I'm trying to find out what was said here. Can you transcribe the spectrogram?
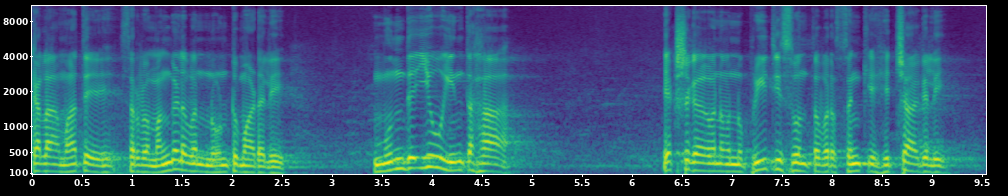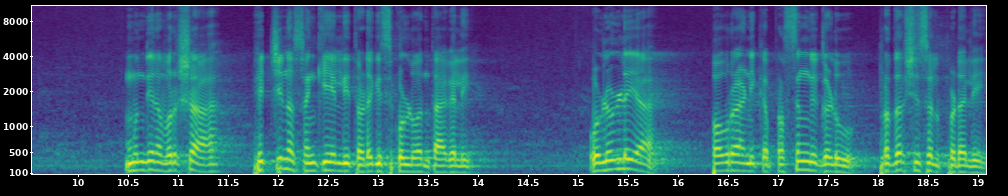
ಕಲಾಮಾತೆ ಸರ್ವ ಮಂಗಳವನ್ನು ಉಂಟು ಮಾಡಲಿ. ಮುಂದೆಯೂ ಇಂತಹ ಯಕ್ಷಗಾನವನ್ನು ಪ್ರೀತಿಸುವಂಥವರ ಸಂಖ್ಯೆ ಹೆಚ್ಚಾಗಲಿ. ಮುಂದಿನ ವರ್ಷ ಹೆಚ್ಚಿನ ಸಂಖ್ಯೆಯಲ್ಲಿ ತೊಡಗಿಸಿಕೊಳ್ಳುವಂತಾಗಲಿ. ಒಳ್ಳೊಳ್ಳೆಯ ಪೌರಾಣಿಕ ಪ್ರಸಂಗಗಳು ಪ್ರದರ್ಶಿಸಲ್ಪಡಲಿ.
